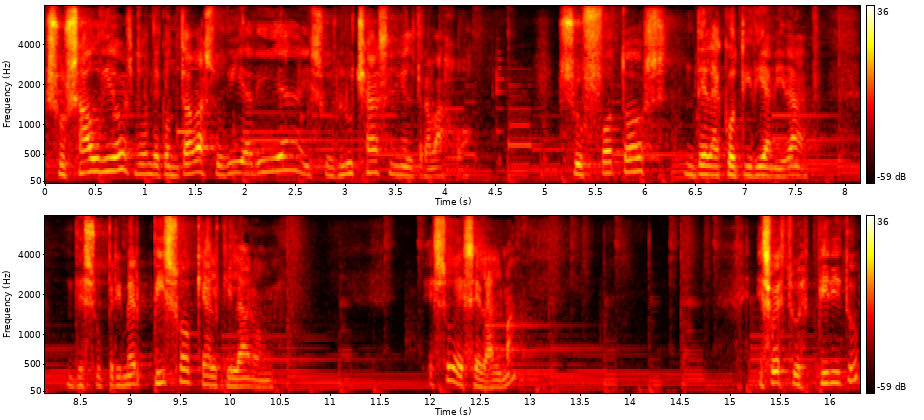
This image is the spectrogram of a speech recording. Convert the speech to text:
Sus audios donde contaba su día a día y sus luchas en el trabajo. Sus fotos de la cotidianidad, de su primer piso que alquilaron. ¿Eso es el alma? ¿Eso es tu espíritu?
